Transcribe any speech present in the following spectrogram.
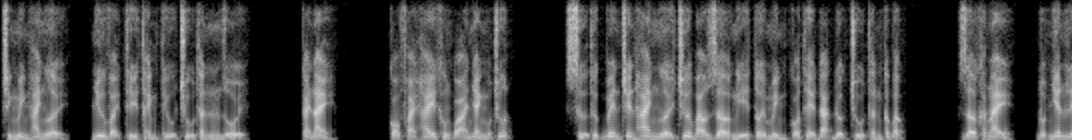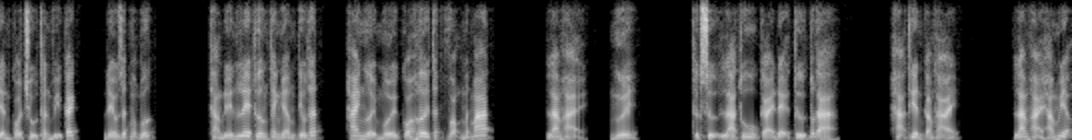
chính mình hai người, như vậy thì thành tựu chủ thần rồi. Cái này, có phải hay không quá nhanh một chút? Sự thực bên trên hai người chưa bao giờ nghĩ tới mình có thể đạt được chủ thần cấp bậc. Giờ khắc này, đột nhiên liền có chủ thần vị cách, đều rất mập bức thẳng đến lê thương thanh âm tiêu thất, hai người mới có hơi thất vọng mất mát lam hải, ngươi, thực sự là thu cái đệ tử tốt ta. Hạ thiên cảm khái. Lam hải há miệng,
